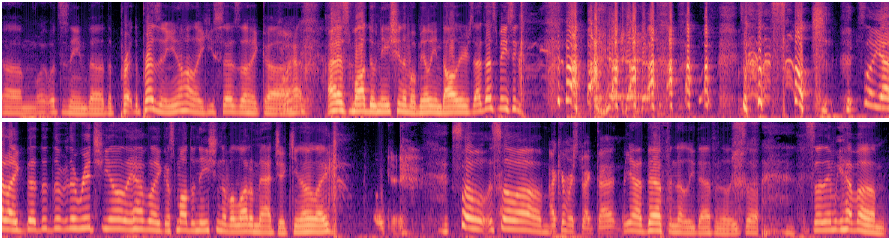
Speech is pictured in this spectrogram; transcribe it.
um what, what's his name? The the pre- the president you know how like he says like uh I had, I had a small donation of a million dollars? That that's basically so, so, so yeah like the, the the the rich you know they have like a small donation of a lot of magic you know like Okay. So so um I can respect that. yeah definitely definitely so so then we have um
